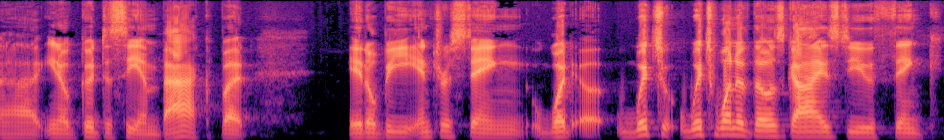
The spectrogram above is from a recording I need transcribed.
uh, you know, good to see him back, but it'll be interesting. What uh, which which one of those guys do you think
